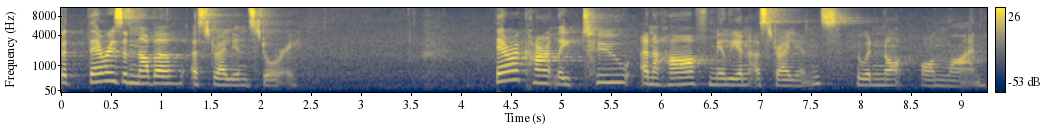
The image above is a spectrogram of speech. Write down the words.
But there is another Australian story. There are currently two and a half million Australians who are not online.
